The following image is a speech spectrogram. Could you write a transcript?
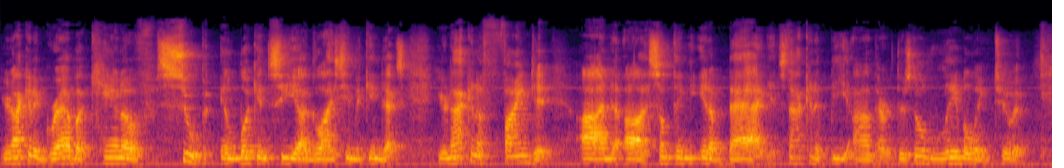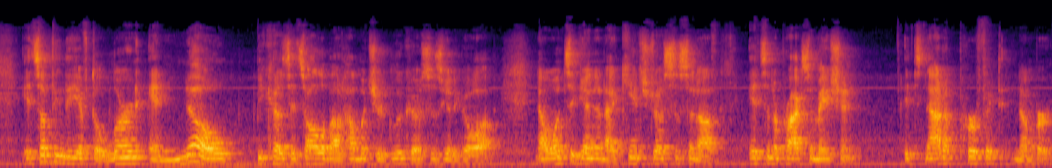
You're not going to grab a can of soup and look and see a glycemic index. You're not going to find it on uh, something in a bag. It's not going to be on there. There's no labeling to it. It's something that you have to learn and know because it's all about how much your glucose is going to go up. Now, once again, and I can't stress this enough, it's an approximation. It's not a perfect number.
